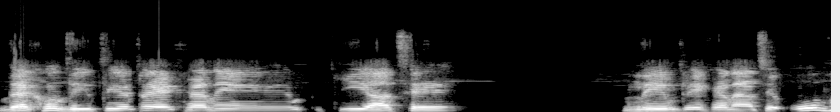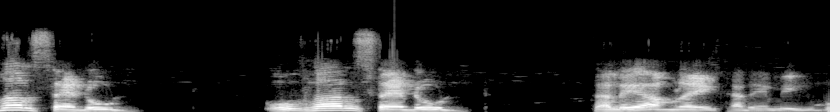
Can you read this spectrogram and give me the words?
দেখো দ্বিতীয়টা এখানে কি আছে? লিভড এখানে আছে ওভার স্যাডুড ওভার স্যাডুড তাহলে আমরা এখানে লিখব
